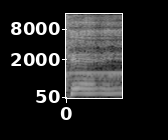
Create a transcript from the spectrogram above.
okay.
